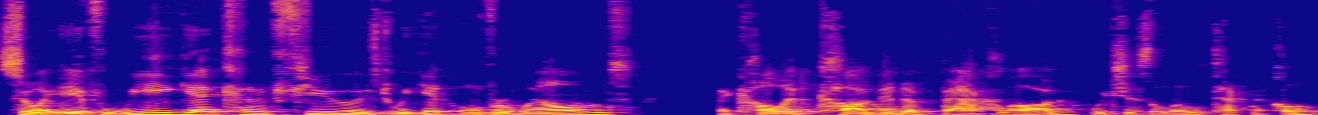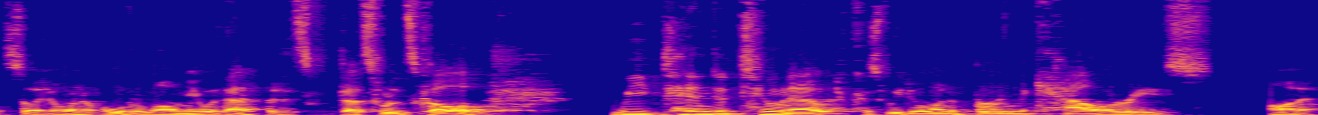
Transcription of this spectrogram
So if we get confused, we get overwhelmed. I call it cognitive backlog, which is a little technical, so I don't want to overwhelm you with that, but that's what it's called. We tend to tune out because we don't want to burn the calories on it.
